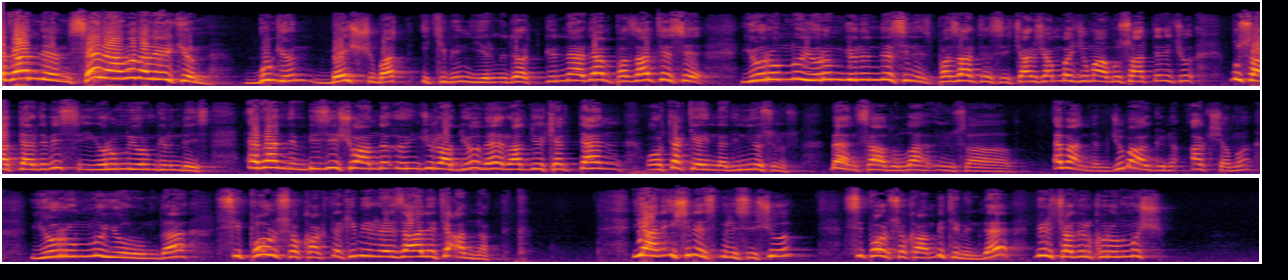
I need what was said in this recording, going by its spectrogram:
Efendim selamun aleyküm. Bugün 5 Şubat 2024 günlerden pazartesi. Yorumlu yorum günündesiniz. Pazartesi, çarşamba, cuma bu saatleri bu saatlerde biz yorumlu yorum günündeyiz. Efendim bizi şu anda Öncü Radyo ve Radyo Kent'ten ortak yayında dinliyorsunuz. Ben Sadullah Ünsal. Efendim Cuma günü akşamı yorumlu yorumda spor sokaktaki bir rezaleti anlattık. Yani işin esprisi şu, spor sokağın bitiminde bir çadır kurulmuş.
